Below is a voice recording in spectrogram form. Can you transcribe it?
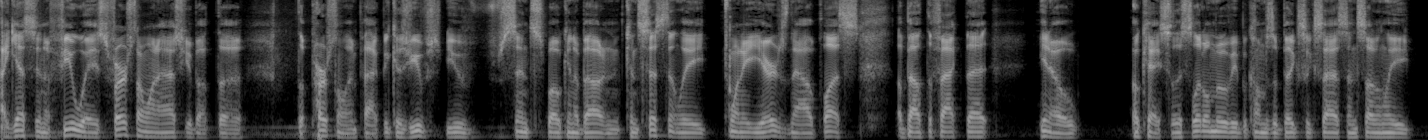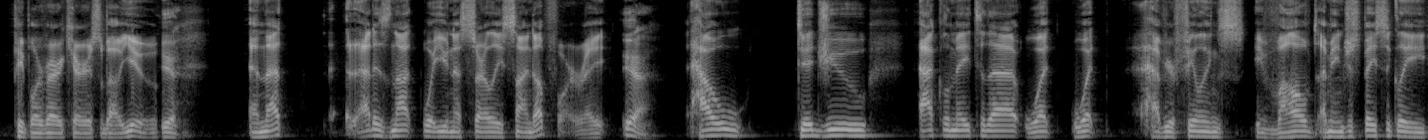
I guess in a few ways. First, I want to ask you about the the personal impact because you've you've since spoken about and consistently twenty years now plus about the fact that you know, okay, so this little movie becomes a big success, and suddenly people are very curious about you, Yeah. and that that is not what you necessarily signed up for, right? Yeah. How did you acclimate to that? What what have your feelings evolved? I mean, just basically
